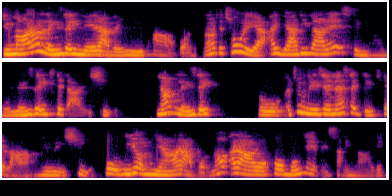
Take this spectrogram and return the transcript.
ဒီမှာတော့လိန်စိတ်နေတာပဲယူထားတာပေါ့နော်တချို့တွေကအဲရာဒီလာတဲ့အချိန်မှာကိုလိန်စိတ်ဖြစ်တာတွေရှိတယ်နော်လိန်စိတ်ဟိုအထူနေခြင်းတဲ့စိတ်တွေဖြစ်လာတာမျိုးတွေရှိတယ်ပို့ပြီးတော့များတာပေါ့နော်အဲ့ဒါတော့ဟော်မုန်းနဲ့ပဲဆိုင်ပါတယ်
